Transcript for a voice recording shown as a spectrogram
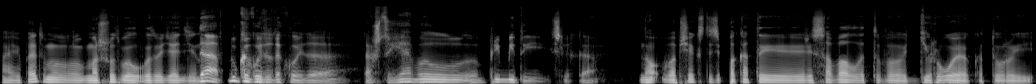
А, и поэтому маршрут был в итоге один. Да, ну какой-то такой, да. Так что я был э, прибитый слегка. Но вообще, кстати, пока ты рисовал этого героя, который,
